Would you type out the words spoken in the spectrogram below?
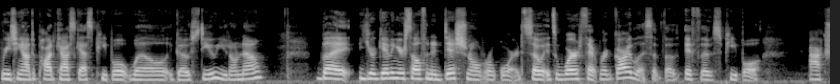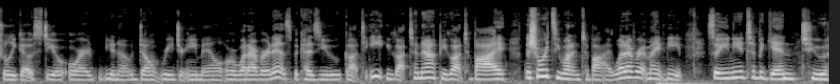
reaching out to podcast guest people will ghost you. You don't know but you're giving yourself an additional reward. So it's worth it regardless of those if those people actually ghost you or you know don't read your email or whatever it is because you got to eat, you got to nap, you got to buy the shorts you wanted to buy, whatever it might be. So you need to begin to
